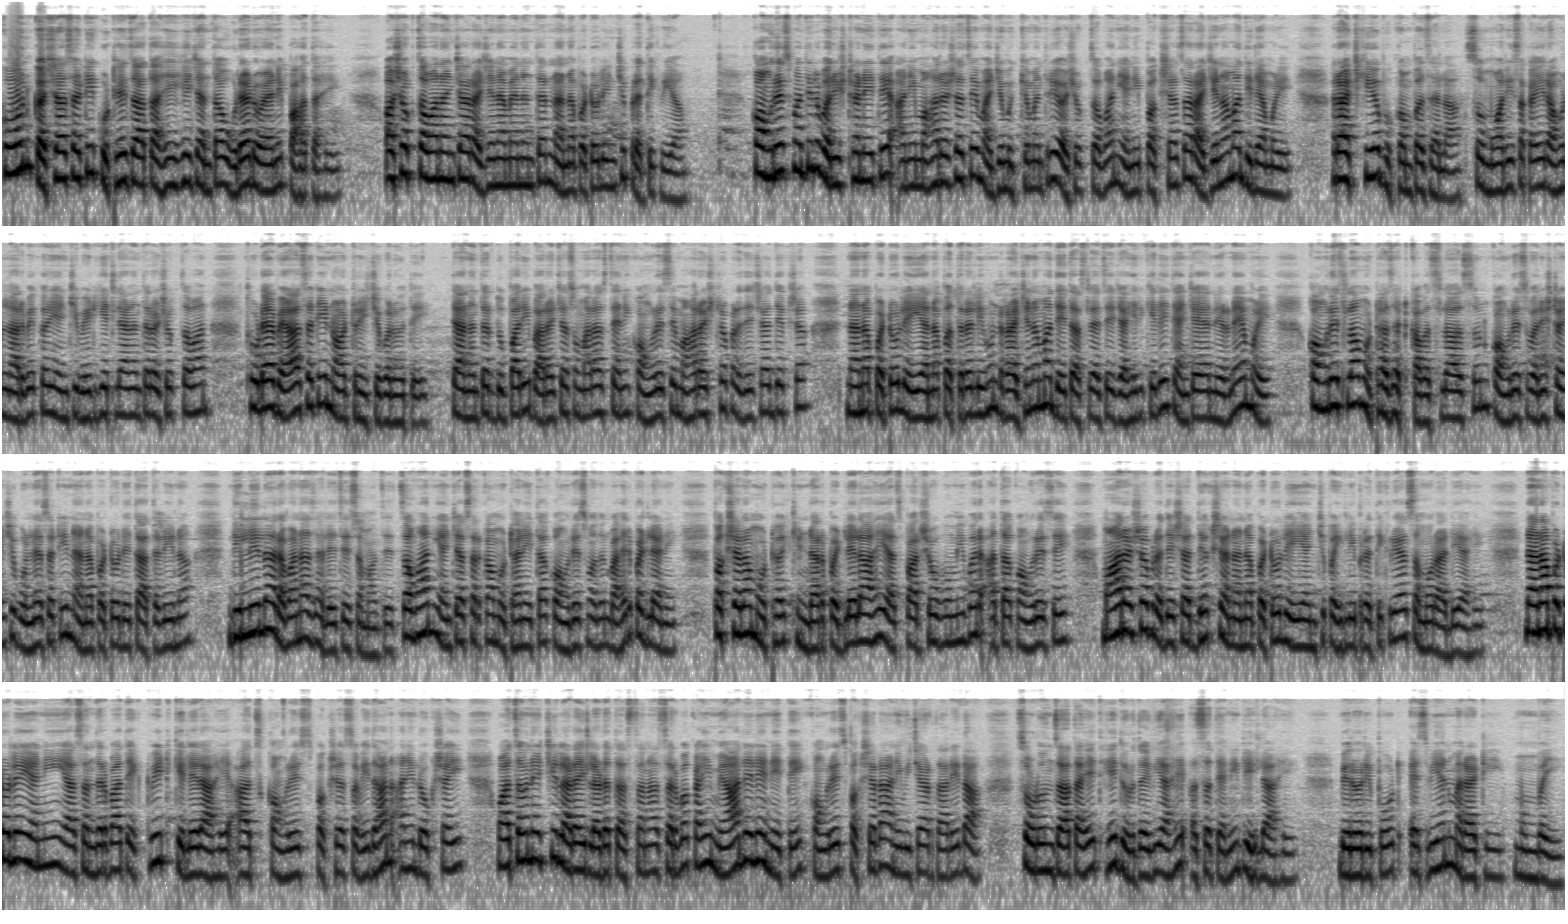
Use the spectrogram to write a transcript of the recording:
कोण कशासाठी कुठे जात आहे हे जनता उघड्या डोळ्याने पाहत आहे. अशोक चव्हाणांच्या राजीनाम्यानंतर नाना पटोलेंची प्रतिक्रिया. काँग्रेसमधील वरिष्ठ नेते आणि महाराष्ट्राचे माजी मुख्यमंत्री अशोक चव्हाण यांनी पक्षाचा राजीनामा दिल्यामुळे राजकीय भूकंप झाला. सोमवारी सकाळी राहुल नार्वेकर यांची भेट घेतल्यानंतर अशोक चव्हाण थोड्या वेळासाठी नॉट रिचेबल होते. त्यानंतर दुपारी बाराच्या सुमारास त्यांनी काँग्रेसचे महाराष्ट्र प्रदेशाध्यक्ष नाना पटोले यांना पत्र लिहून राजीनामा देत असल्याचे जाहीर केले. त्यांच्या या निर्णयामुळे काँग्रेसला मोठा झटका बसला असून काँग्रेस वरिष्ठांशी बोलण्यासाठी नाना पटोले तातडीनं दिल्लीला रवाना झाल्याचे समजले चव्हाण यांच्यासारखा मोठा नेता काँग्रेसमधून बाहेर पडल्याने पक्षाला मोठं खिंडार पडलेलं आहे. याच पार्श्वभूमीवर आता काँग्रेसचे महाराष्ट्र प्रदेशाध्यक्ष नाना पटोले यांची पहिली प्रतिक्रिया समोर आली आहे. नाना पटोले यांनी या संदर्भात एक ट्विट केलेलं आहे. आज काँग्रेस पक्ष संविधान आणि लोकशाही वाचवण्याची लढाई लढत असताना सर्व काही मिळालेले नेते काँग्रेस पक्षाला आणि विचारधारेला सोडून जात आहेत हे दुर्दैवी आहे असं त्यांनी लिहिलं आहे. Bureau report S Marathi Mumbai.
